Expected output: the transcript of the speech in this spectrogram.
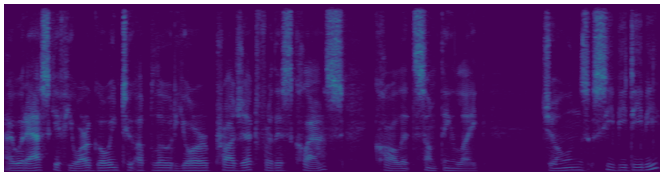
I would ask if you are going to upload your project for this class, call it something like Jones CBDB.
